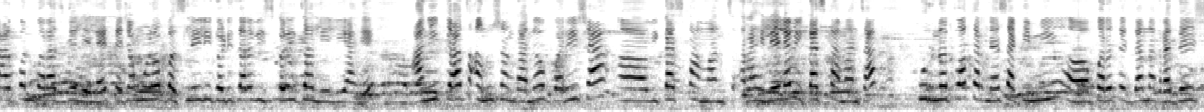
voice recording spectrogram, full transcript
काळ पण बराच गेलेला आहे. त्याच्यामुळं बसलेली गडी जरा विस्कळीत झालेली आहे. आणि त्याच अनुषंगानं बरीचशा विकास कामांचा राहिलेल्या विकास कामांचा पूर्णत्व करण्यासाठी मी परत एकदा नगराध्यक्ष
